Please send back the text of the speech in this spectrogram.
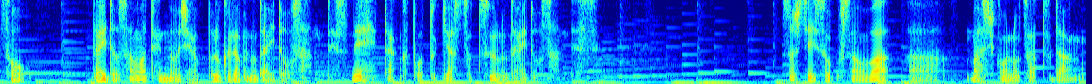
そう。大道さんは天王寺アップルクラブの大道さんですね。タックポッドキャスト2の大道さんです。そしてイソップさんは、あマシコの雑談、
